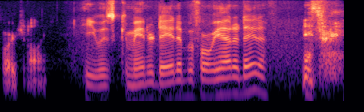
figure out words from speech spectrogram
Fortunately, He was Commander Data before we had a Data. that's right.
